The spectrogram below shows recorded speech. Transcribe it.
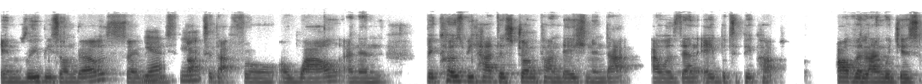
in Ruby's on Rails. So yeah, we stuck to that for a while. And then because we had this strong foundation in that, I was then able to pick up other languages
